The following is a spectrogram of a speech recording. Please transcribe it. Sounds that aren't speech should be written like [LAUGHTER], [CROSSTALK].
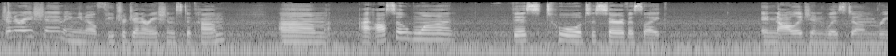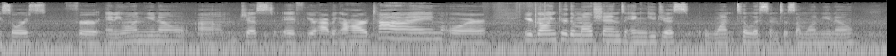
generation and you know future generations to come. Um, I also want this tool to serve as like a knowledge and wisdom resource for anyone, you know. Um, just if you're having a hard time or you're going through the motions and you just want to listen to someone, you know.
